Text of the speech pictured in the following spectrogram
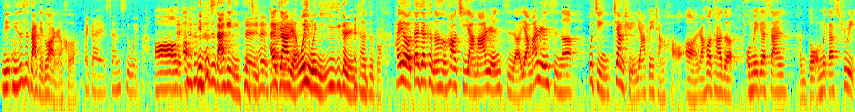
你你这是打给多少人喝？大概三四位吧。哦哦，你不止打给你自己，还有家人。我以为你一一个人喝这多。还有大家可能很好奇亚麻仁籽啊，亚麻仁籽呢，不仅降血压非常好啊，然后它的 omega 三很多 omega three，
